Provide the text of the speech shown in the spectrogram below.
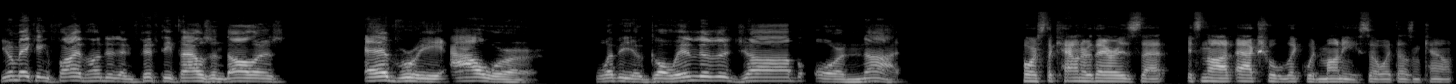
You're making $550,000 every hour, whether you go into the job or not. Of course, the counter there is that it's not actual liquid money, so it doesn't count.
